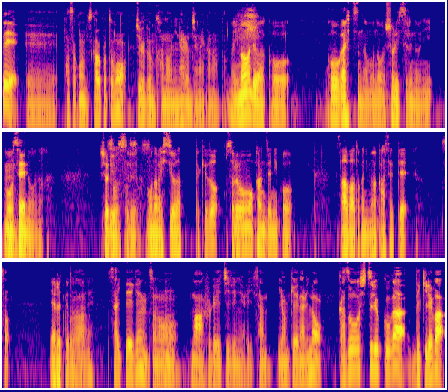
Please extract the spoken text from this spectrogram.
て、えーパソコンを使うことも十分可能になるんじゃないかなと。まあ、今まではこう高画質なものを処理するのにうん。高性能な処理をするものが必要だったけどそれをもう完全にこうサーバーとかに任せてそう。やるってことだよね。最低限その、まあフル HD なり 4K なりの画像出力ができれば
